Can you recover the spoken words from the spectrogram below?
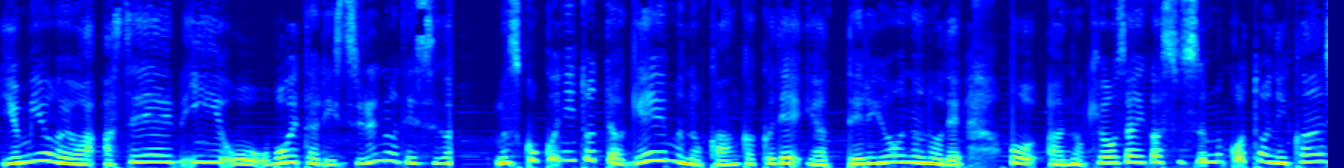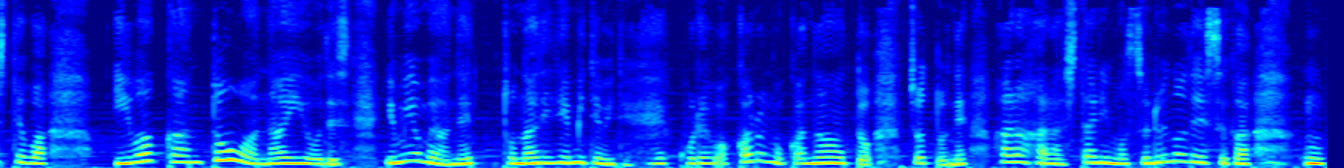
弓嫁は焦りを覚えたりするのですが息子くんにとってはゲームの感覚でやってるようなのであの教材が進むことに関しては違和感等はないようです弓嫁はね隣で見てみてえこれわかるのかなとちょっとねハラハラしたりもするのですがうん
